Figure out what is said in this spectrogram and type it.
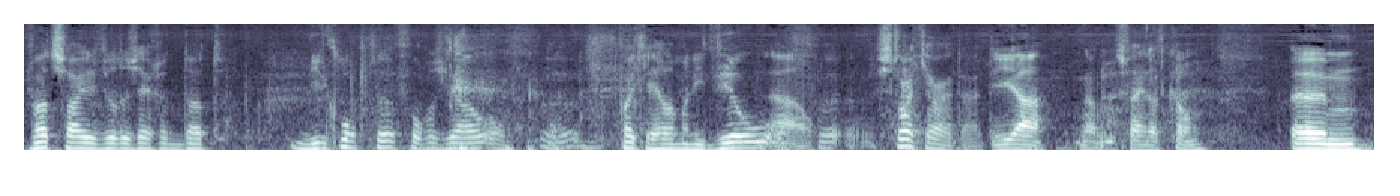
Wat zou je willen zeggen dat niet klopte volgens jou? Of uh, wat je helemaal niet wil? Nou, of uh, stort je hard uit? Ja, nou dat is fijn dat kan. Um,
